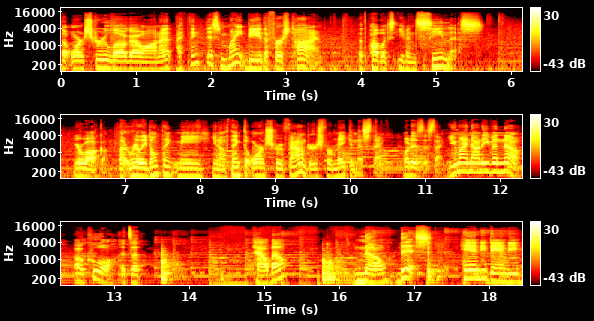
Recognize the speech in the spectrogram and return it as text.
the orange screw logo on it. I think this might be the first time that the public's even seen this. You're welcome. But really don't thank me, you know, thank the Orange Screw founders for making this thing. What is this thing? You might not even know. Oh, cool. It's a cowbell? No, this handy dandy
